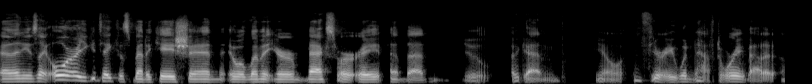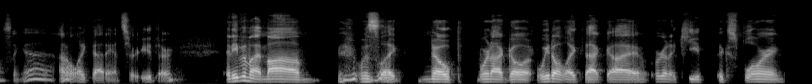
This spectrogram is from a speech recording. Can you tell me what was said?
And then he's like, or you could take this medication. It will limit your max heart rate. And then you, again, you know, in theory, wouldn't have to worry about it. I was like, eh, I don't like that answer either. And even my mom was like, nope, we're not going, we don't like that guy. We're going to keep exploring.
